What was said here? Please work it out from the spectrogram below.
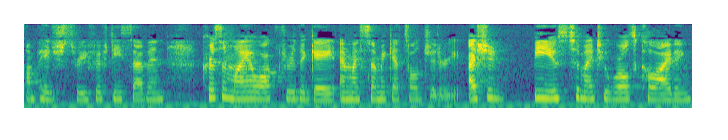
on page three fifty seven, Chris and Maya walk through the gate, and my stomach gets all jittery. I should be used to my two worlds colliding.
